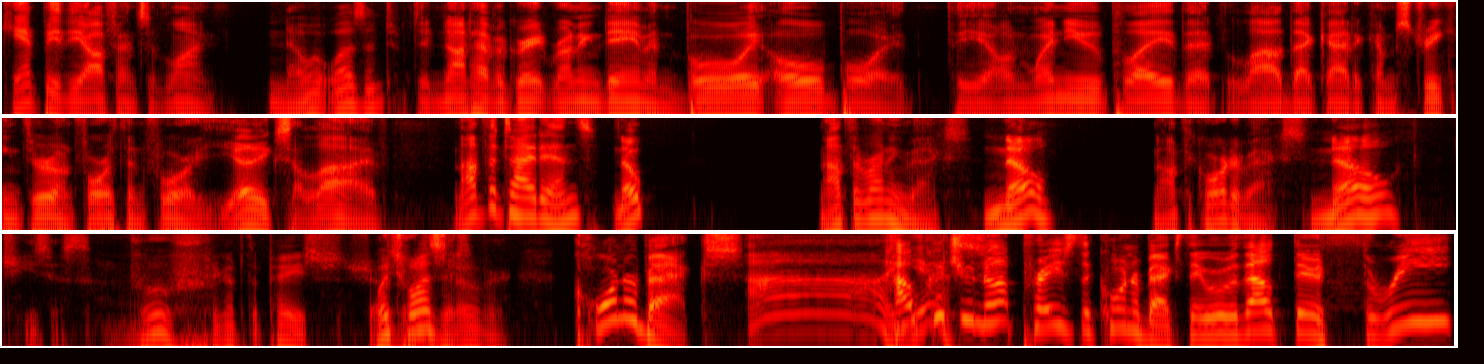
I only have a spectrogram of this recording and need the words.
can't be the offensive line. no it wasn't did not have a great running game, and boy, oh boy, the on when you play that allowed that guy to come streaking through on fourth and four. Yikes alive! Not the tight ends, nope not the running backs, No, not the quarterbacks. no. Jesus. Oof. Pick up the pace. Show's Which was it? Over. Cornerbacks. Ah, How could you not praise the cornerbacks? They were without their three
